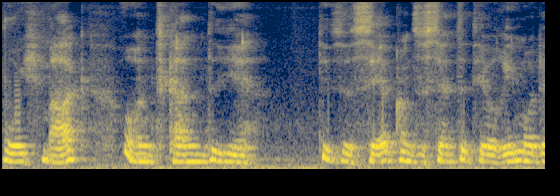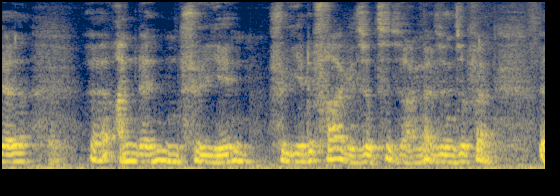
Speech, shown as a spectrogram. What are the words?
wo ich mag und kann die, dieses sehr konsistente Theoriemodell äh, anwenden für, jeden, für jede Frage sozusagen. Also insofern, äh,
